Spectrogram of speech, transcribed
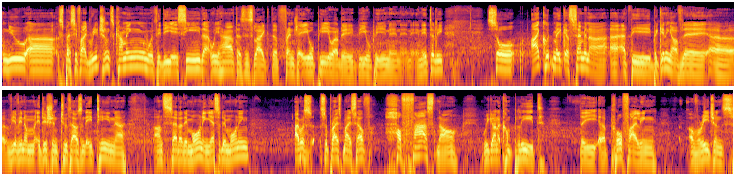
New uh, specified regions coming with the DAC that we have. This is like the French AOP or the DOP in, in, in Italy. So I could make a seminar uh, at the beginning of the uh, Via edition 2018 uh, on Saturday morning. Yesterday morning, I was surprised myself how fast now we're gonna complete the uh, profiling of regions,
